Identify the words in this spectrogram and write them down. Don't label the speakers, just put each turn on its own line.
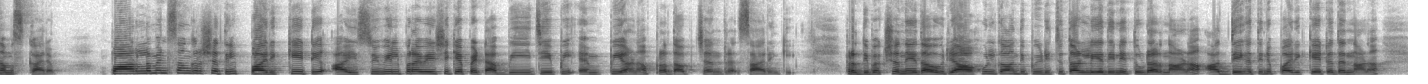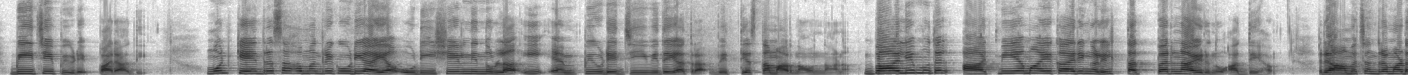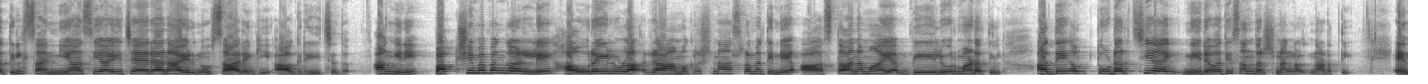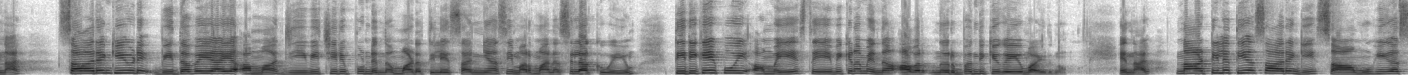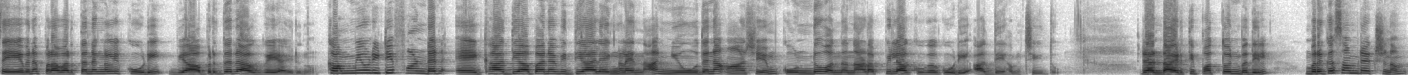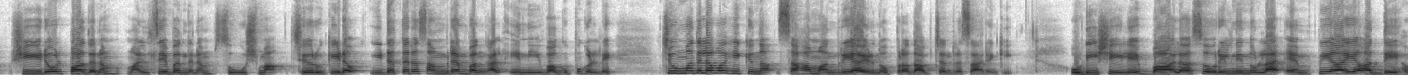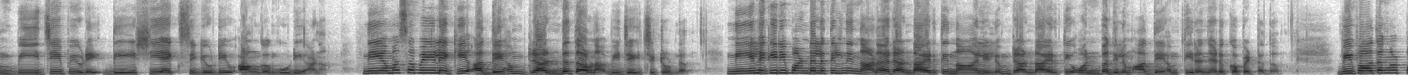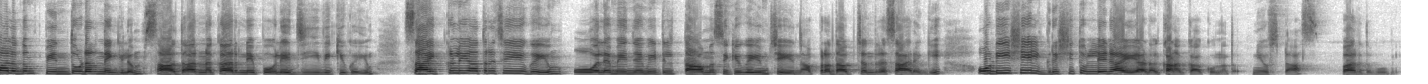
നമസ്കാരം. പാർലമെന്റ് സംഘർഷത്തിൽ പരിക്കേറ്റ് ഐസിയുവിൽ പ്രവേശിക്കപ്പെട്ട ബി ജെ പി എം പിയാണ് പ്രതാപ് ചന്ദ്ര സാരംഗി. പ്രതിപക്ഷ നേതാവ് രാഹുൽ ഗാന്ധി പിടിച്ചു തള്ളിയതിനെ തുടർന്നാണ് അദ്ദേഹത്തിന് പരിക്കേറ്റതെന്നാണ് ബി ജെ പിയുടെ പരാതി. മുൻ കേന്ദ്ര സഹമന്ത്രി കൂടിയായ ഒഡീഷയിൽ നിന്നുള്ള ഈ എം പിയുടെ ജീവിതയാത്ര വ്യത്യസ്തമാർന്ന ഒന്നാണ്. ബാല്യം മുതൽ ആത്മീയമായ കാര്യങ്ങളിൽ തത്പരനായിരുന്നു അദ്ദേഹം. രാമചന്ദ്ര മഠത്തിൽ സന്യാസിയായി ചേരാനായിരുന്നു സാരംഗി ആഗ്രഹിച്ചത്. അങ്ങനെ പശ്ചിമ ബംഗാളിലെ ഹൗറയിലുള്ള രാമകൃഷ്ണാശ്രമത്തിന്റെ ആസ്ഥാനമായ ബേലൂർ മഠത്തിൽ അദ്ദേഹം തുടർച്ചയായി നിരവധി സന്ദർശനങ്ങൾ നടത്തി. എന്നാൽ സാരംഗിയുടെ വിധവയായ അമ്മ ജീവിച്ചിരിപ്പുണ്ടെന്ന് മഠത്തിലെ സന്യാസിമാർ മനസ്സിലാക്കുകയും തിരികെ പോയി അമ്മയെ സേവിക്കണമെന്ന് അവർ നിർബന്ധിക്കുകയുമായിരുന്നു. എന്നാൽ നാട്ടിലെത്തിയ സാരംഗി സാമൂഹിക സേവന പ്രവർത്തനങ്ങളിൽ കൂടി വ്യാപൃതരാകുകയായിരുന്നു. കമ്മ്യൂണിറ്റി ഫണ്ടൻ ഏകാധ്യാപന വിദ്യാലയങ്ങൾ എന്ന നൂതന ആശയം കൊണ്ടുവന്ന് നടപ്പിലാക്കുക കൂടി അദ്ദേഹം ചെയ്തു. രണ്ടായിരത്തി പത്തൊൻപതിൽ മൃഗസംരക്ഷണം ക്ഷീരോത്പാദനം മത്സ്യബന്ധനം സൂക്ഷ്മ ചെറുകിട ഇടത്തര സംരംഭങ്ങൾ എന്നീ വകുപ്പുകളുടെ ചുമതല വഹിക്കുന്ന സഹമന്ത്രിയായിരുന്നു പ്രതാപ് ചന്ദ്ര സാരംഗി. ഒഡീഷയിലെ ബാലാസോറിൽ നിന്നുള്ള എം പി ആയ അദ്ദേഹം ബി ജെ പിയുടെ ദേശീയ എക്സിക്യൂട്ടീവ് അംഗം കൂടിയാണ്. നിയമസഭയിലേക്ക് അദ്ദേഹം രണ്ട് തവണ വിജയിച്ചിട്ടുണ്ട്. നീലഗിരി മണ്ഡലത്തിൽ നിന്നാണ് രണ്ടായിരത്തി നാലിലും രണ്ടായിരത്തി ഒൻപതിലും അദ്ദേഹം തിരഞ്ഞെടുക്കപ്പെട്ടത്. വിവാദങ്ങൾ പലതും പിന്തുടർന്നെങ്കിലും സാധാരണക്കാരനെ പോലെ ജീവിക്കുകയും സൈക്കിൾ യാത്ര ചെയ്യുകയും ഓലമേഞ്ഞ വീട്ടിൽ താമസിക്കുകയും ചെയ്യുന്ന പ്രതാപ് ചന്ദ്ര സാരംഗി ഒഡീഷയിൽ കൃഷി തുല്യനായാണ് കണക്കാക്കുന്നത്. ന്യൂസ് ഡാസ് ഭാരതഭൂമി.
